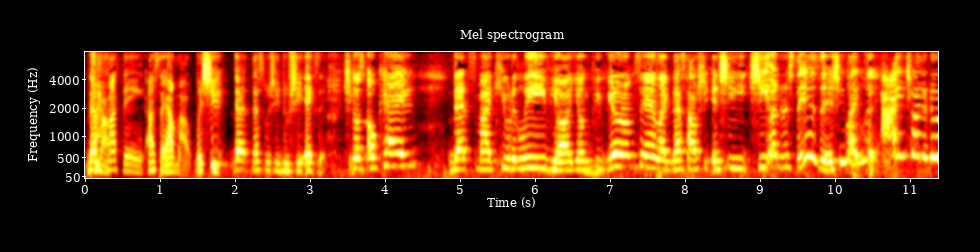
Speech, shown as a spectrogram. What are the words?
that's my thing. I say I'm out, but she hmm. that that's what she do. She exit. She goes, okay, that's my cue to leave, y'all young hmm. people. You know what I'm saying? Like that's how she and she she understands it. She like, look, I ain't trying to do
